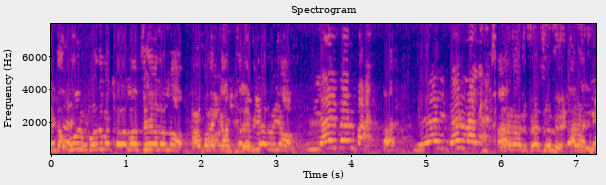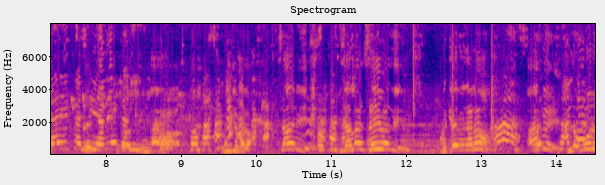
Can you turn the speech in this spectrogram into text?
இந்த ஊர் பொதுமக்கள் எல்லாம் செய்வதெல்லாம் கட்டளம் ஏறுவையா ஏழு பேருப்பா ஏழு பேர் நாங்க பேர் சொல்லு. சரி இதெல்லாம் செய்வது. உங்களுக்கு ஏறுவதானா சரி இந்த ஊர்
